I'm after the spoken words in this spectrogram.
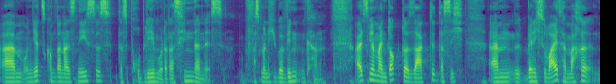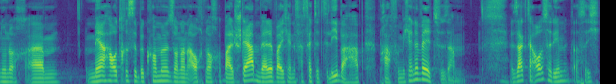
Ähm, und jetzt kommt dann als nächstes das Problem oder das Hindernis, was man nicht überwinden kann. Als mir mein Doktor sagte, dass ich, ähm, wenn ich so weitermache, nur noch ähm, mehr Hautrisse bekomme, sondern auch noch bald sterben werde, weil ich eine verfettete Leber habe, brach für mich eine Welt zusammen. Er sagte außerdem, dass ich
